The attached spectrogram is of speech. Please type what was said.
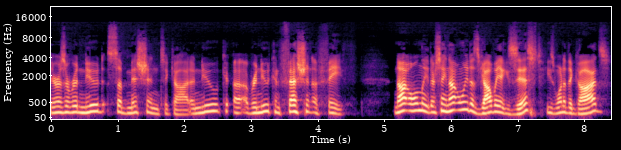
There is a renewed submission to God, a new a renewed confession of faith. Not only they're saying not only does Yahweh exist, he's one of the gods,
